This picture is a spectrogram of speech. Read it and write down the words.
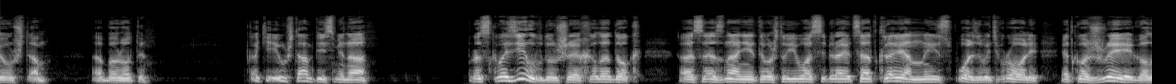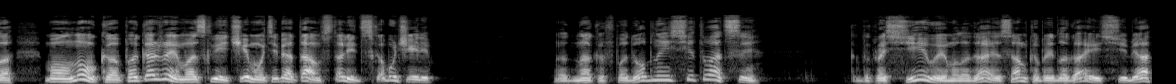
уж там обороты! Какие уж там письмена!» Просквозил в душе холодок, осознание того, что его собираются откровенно использовать в роли этого жигола, мол, ну-ка, покажи, Москве, чему тебя там в столицах обучили. Однако в подобной ситуации, когда красивая молодая самка предлагает себя,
